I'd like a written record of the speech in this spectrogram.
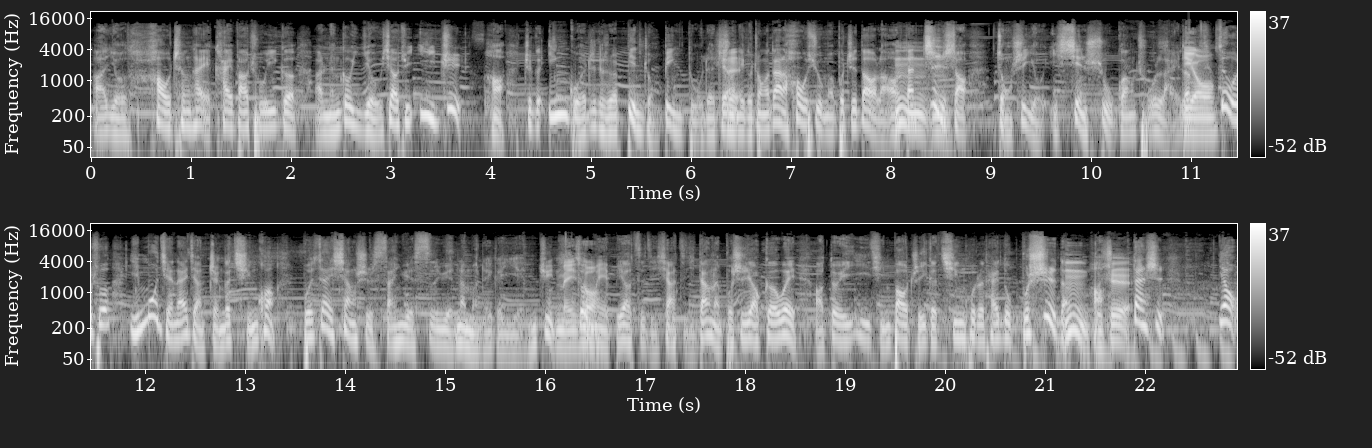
啊有号称他。也开发出一个啊，能够有效去抑制好这个英国这个时候变种病毒的这样的一个状况。当然后续我们不知道了哦，但至少总是有一线曙光出来了。有，所以我说以目前来讲，整个情况不再像是三月四月那么的一个严峻。没错，我们也不要自己吓自己。当然不是要各位啊，对于疫情抱持一个轻忽的态度，不是的。嗯，不是。但是。要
